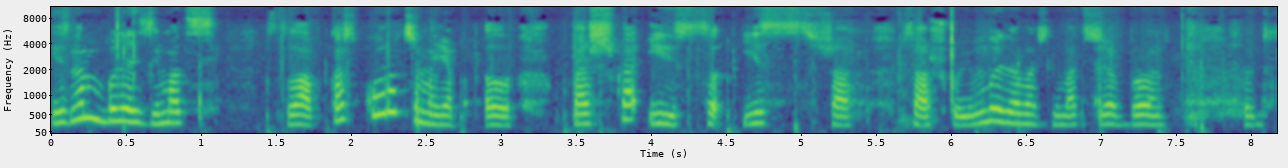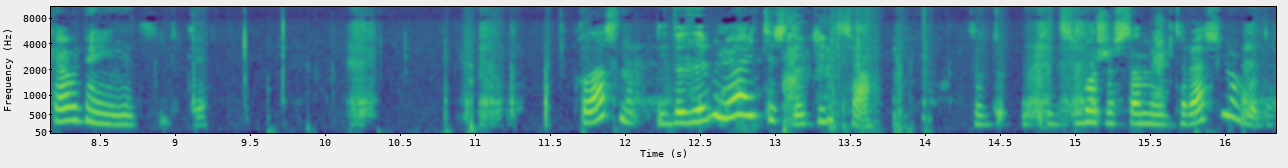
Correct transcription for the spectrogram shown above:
і з нами буде зніматися Славка скоро. Це моя е, Пашка із, із Ша, Сашкою. Ми будемо зніматися Бронхевня і не тільки. Класно. І додивляйтесь до кінця. Це може саме інтересно буде.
